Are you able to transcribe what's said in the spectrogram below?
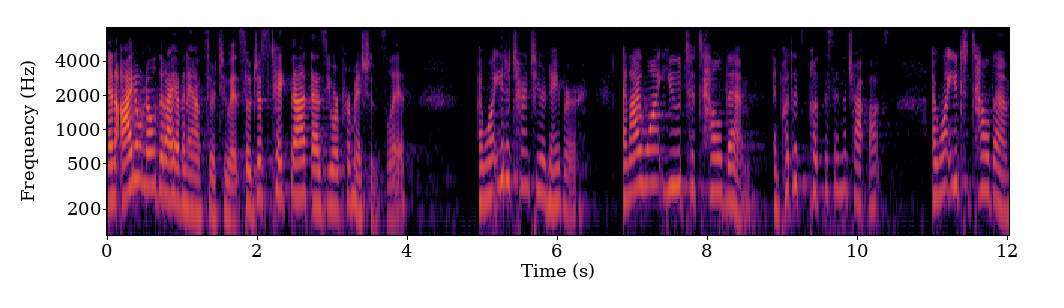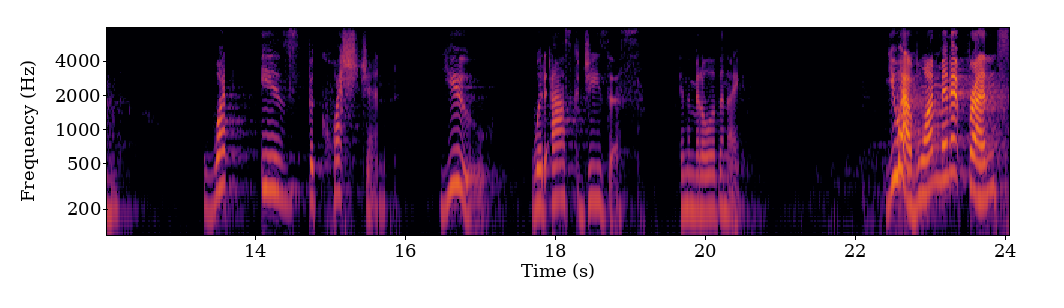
And I don't know that I have an answer to it, so just take that as your permission slip. I want you to turn to your neighbor and I want you to tell them, and put this, put this in the chat box. I want you to tell them what is the question you would ask Jesus in the middle of the night. You have one minute, friends.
